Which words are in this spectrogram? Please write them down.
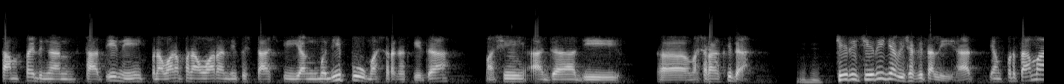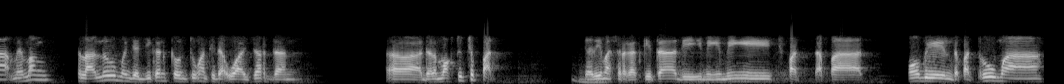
sampai dengan saat ini penawaran-penawaran investasi yang menipu masyarakat kita masih ada di uh, masyarakat kita. Hmm. Ciri-cirinya bisa kita lihat. Yang pertama memang selalu menjanjikan keuntungan tidak wajar dan uh, dalam waktu cepat jadi masyarakat kita diiming-imingi cepat dapat mobil, dapat rumah,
